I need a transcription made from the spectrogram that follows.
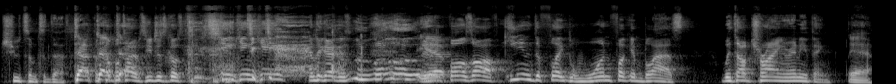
shoots him to death Tap, a tap, couple tap. times. He just goes king, king, king, and the guy goes, "Ooh, ooh, ooh," and Yep. it falls off. He didn't deflect one fucking blast without trying or anything. Yeah.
